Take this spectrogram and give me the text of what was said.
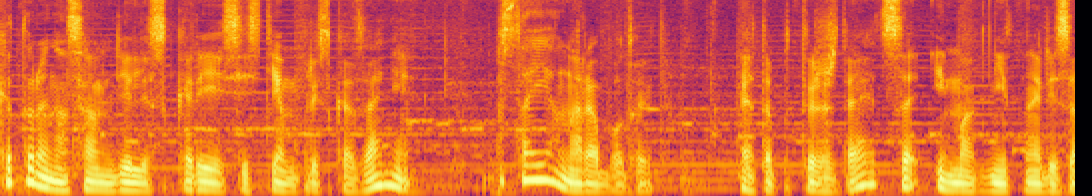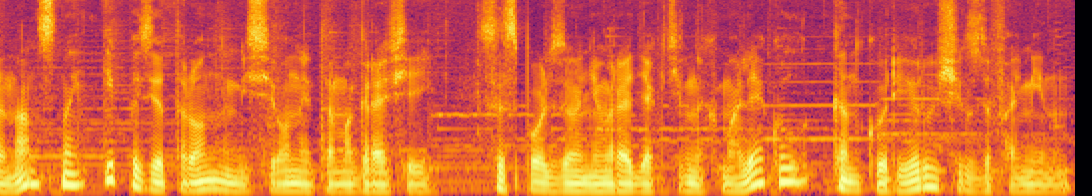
которая на самом деле скорее система предсказания, постоянно работает – это подтверждается и магнитно-резонансной, и позитронно-миссионной томографией с использованием радиоактивных молекул, конкурирующих с дофамином.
